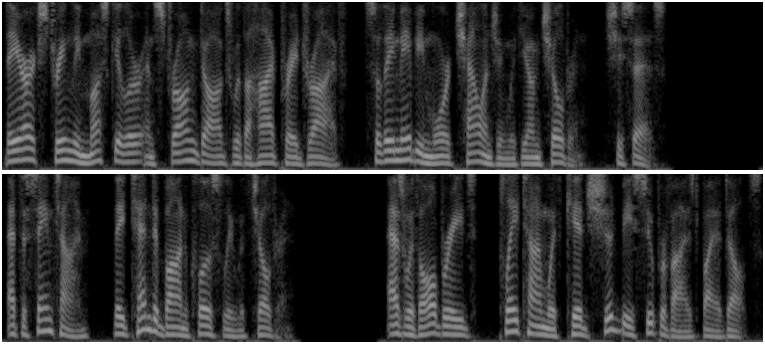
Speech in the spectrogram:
They are extremely muscular and strong dogs with a high prey drive, so they may be more challenging with young children, she says. At the same time, they tend to bond closely with children. As with all breeds, playtime with kids should be supervised by adults.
